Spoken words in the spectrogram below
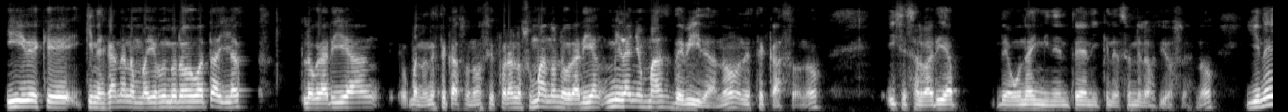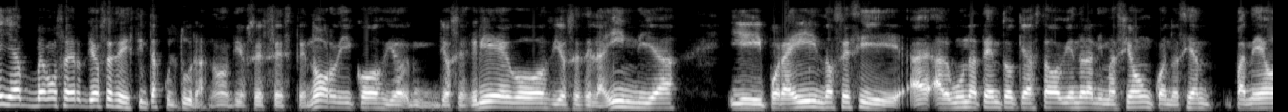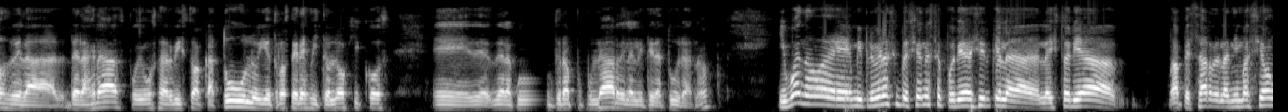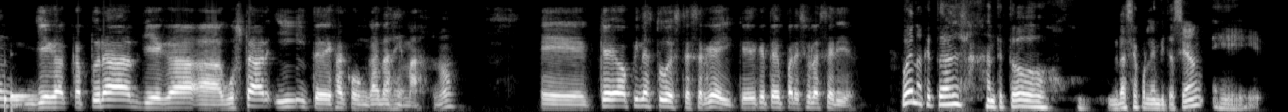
y de que quienes ganan el mayor número de batallas lograrían, bueno, en este caso, ¿no? Si fueran los humanos, lograrían mil años más de vida, ¿no? En este caso, ¿no? Y se salvaría de una inminente aniquilación de los dioses, ¿no? Y en ella vamos a ver dioses de distintas culturas, ¿no? Dioses este, nórdicos, dioses griegos, dioses de la India, y por ahí, no sé si algún atento que ha estado viendo la animación, cuando hacían paneos de, la, de las gradas, pudimos haber visto a Catulo y otros seres mitológicos eh, de, la cultura popular, de la literatura, ¿no? Y bueno, eh, mi primeras impresiones se podría decir que la, la historia, a pesar de la animación, llega a capturar, llega a gustar y te deja con ganas de más, ¿no? Eh, ¿Qué opinas tú este, Sergey? ¿Qué, ¿Qué te pareció la serie? Bueno, ¿qué tal? Ante todo, gracias por la invitación. Eh,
